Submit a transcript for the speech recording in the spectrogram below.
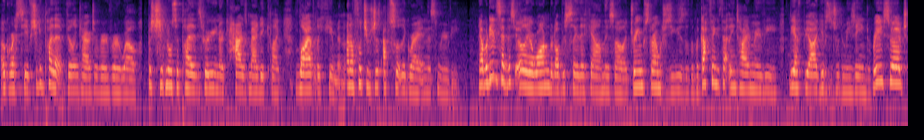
aggressive, she can play that villain character very, very well. But she can also play this very, you know, charismatic, like lively human. And I thought she was just absolutely great in this movie. Now, we didn't say this earlier on, but obviously they found this uh, like Dreamstone, which is used as the MacGuffin throughout the entire movie. The FBI gives it to the museum to research,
